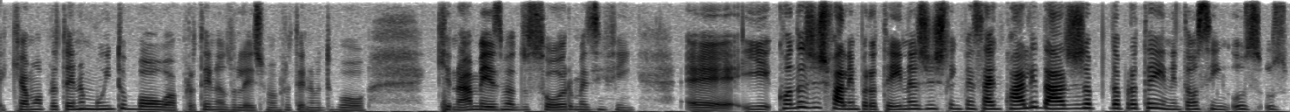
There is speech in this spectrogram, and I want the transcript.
é, que é uma proteína muito boa. A proteína do leite é uma proteína muito boa. Que não é a mesma do soro, mas enfim. É, e quando a gente fala em proteína, a gente tem que pensar em qualidade da, da proteína. Então, assim, os, os,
